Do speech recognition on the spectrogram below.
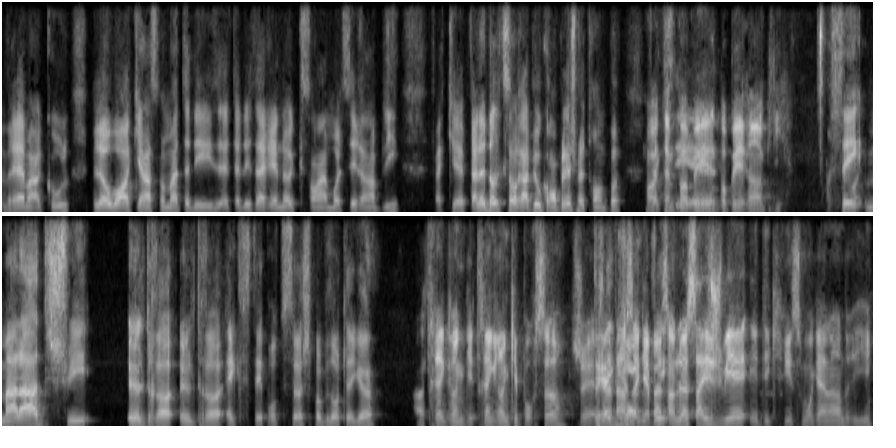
vraiment cool. Puis là, au hockey, en ce moment, tu as des, t'as des arénas qui sont à moitié remplies. Fait que t'en as d'autres qui sont remplis au complet, je me trompe pas. Ouais, t'aimes pas pire, pas pire rempli. C'est Ouais. malade. Je suis ultra, ultra excité pour tout ça. Je sais pas vous autres, les gars. Ah, très grunqué, très grunqué pour ça. J'attends. Le 16 juillet est écrit sur mon calendrier.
